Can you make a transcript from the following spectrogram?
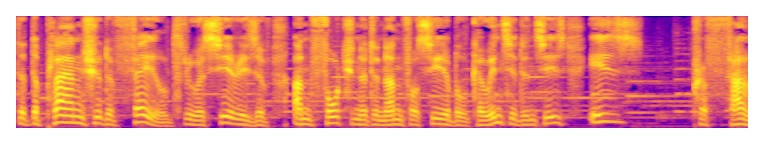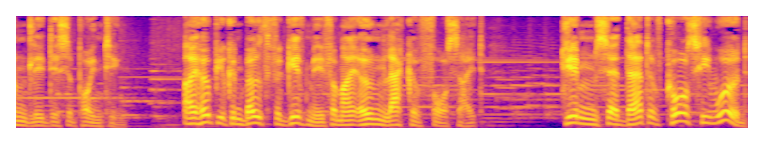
That the plan should have failed through a series of unfortunate and unforeseeable coincidences is profoundly disappointing. I hope you can both forgive me for my own lack of foresight. Jim said that, of course, he would,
